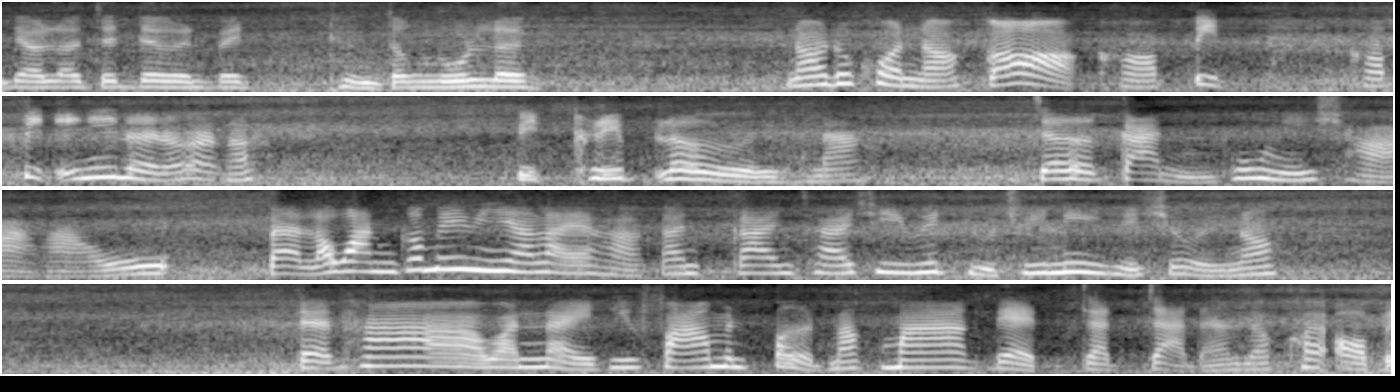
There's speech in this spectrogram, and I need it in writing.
เดี๋ยวเราจะเดินไปถึงตรงนู้นเลยเนาะทุกคนเนาะก็ขอปิดขอปิดไอ้นี่เลยแล้วกันนะปิดคลิปเลยนะ เจอกันพรุ่งนี้เช้า แต่ละวันก็ไม่มีอะไรค่ะ การการใช้ชีวิตอยู่ที่นี่เฉยๆเนาะแต่ถ้าวันไหนที่ฟ้ามันเปิดมากๆ แดดจัดๆนะแล้วค่อยออกไป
